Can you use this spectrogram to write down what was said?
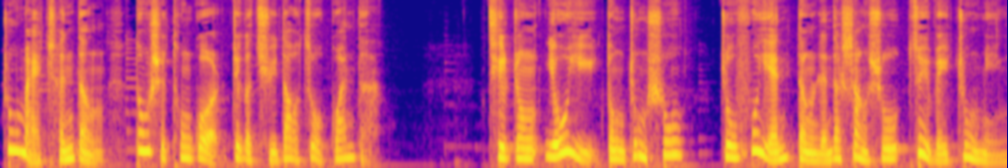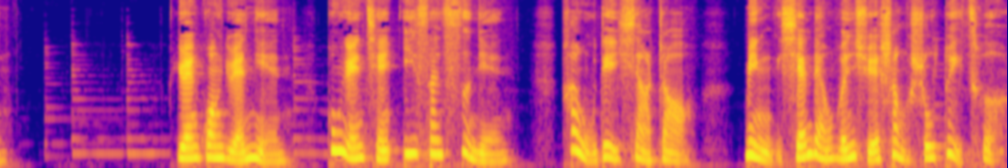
朱买臣等，都是通过这个渠道做官的。其中尤以董仲舒、主父偃等人的上书最为著名。元光元年（公元前一三四年），汉武帝下诏。命贤良文学尚书对策，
